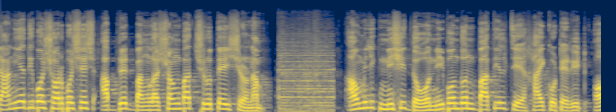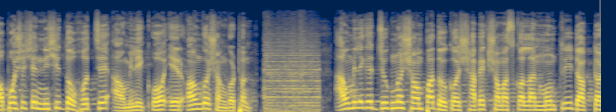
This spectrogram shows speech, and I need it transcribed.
জানিয়ে দিব সর্বশেষ আপডেট বাংলা সংবাদ শুরুতেই শিরোনাম। আওয়ামী লীগ নিষিদ্ধ ও নিবন্ধন বাতিল চেয়ে হাইকোর্টে রিট। অবশেষে নিষিদ্ধ হচ্ছে আওয়ামী লীগ ও এর অঙ্গ সংগঠন। আওয়ামী লীগের যুগ্ম সম্পাদক ও সাবেক সমাজ কল্যাণ মন্ত্রী ডক্টর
